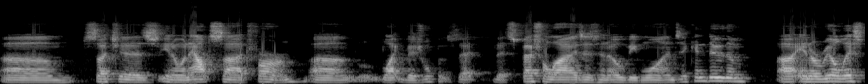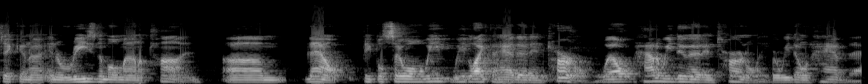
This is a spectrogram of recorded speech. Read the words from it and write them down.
um, such as you know an outside firm um, like Visual that that specializes in OV1s. It can do them uh, in a realistic and a, in a reasonable amount of time. Um, now, people say, well, we, we'd like to have that internal. Well, how do we do that internally where we don't have that?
